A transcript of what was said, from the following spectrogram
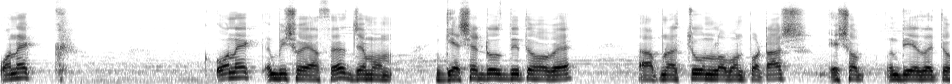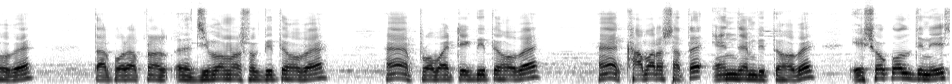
অনেক অনেক বিষয় আছে, যেমন গ্যাসের ডোজ দিতে হবে, আপনার চুন, লবণ, পটাশ এসব দিয়ে যাইতে হবে, তারপরে আপনার জীবাণুনাশক দিতে হবে হ্যাঁ প্রোবায়োটিক দিতে হবে হ্যাঁ খাবারের সাথে এনজাইম দিতে হবে এই সকল জিনিস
